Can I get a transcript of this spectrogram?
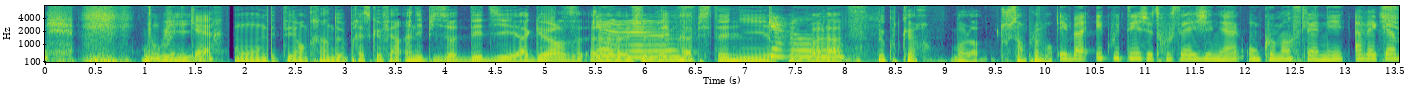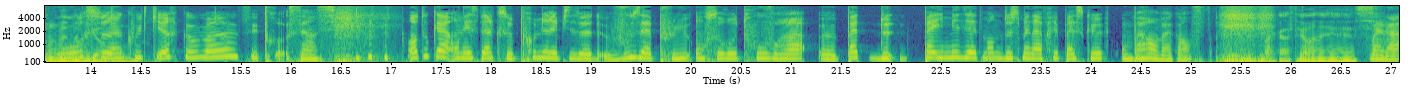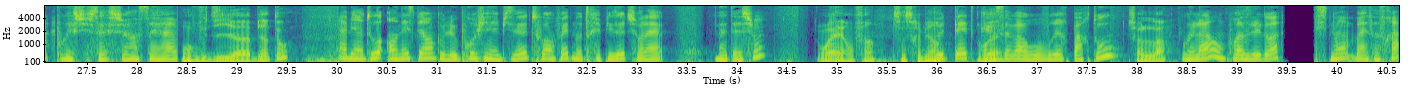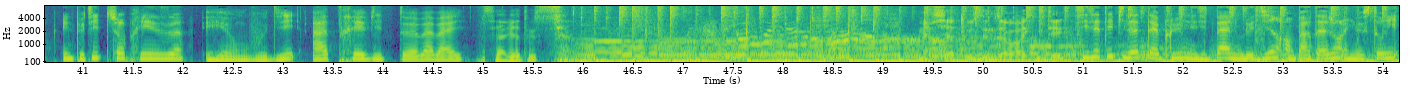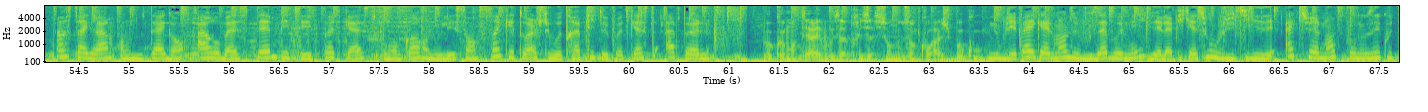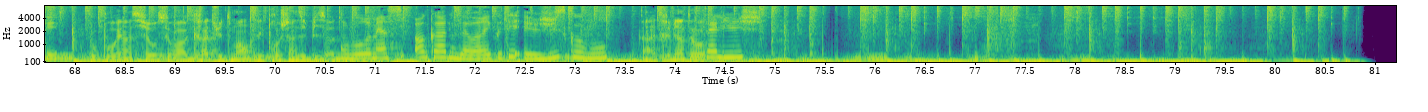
ton coup de cœur. On était en train de presque faire un épisode dédié à Girls. Euh, je vais Girls. m'abstenir. Girls. Voilà, le coup de cœur. Voilà, tout simplement. Eh ben, écoutez, je trouve ça génial. On commence l'année avec Sur amour, sur un coup de cœur commun. C'est trop, c'est ainsi. en tout cas, on espère que ce premier épisode vous a plu. On se retrouvera euh, pas, de, pas immédiatement deux semaines après parce que on part en vacances. Macafernes. Voilà. Vous pourrez suivre ça sur Instagram. On vous dit à bientôt. À bientôt, en espérant que le prochain épisode soit en fait notre épisode sur la natation. Ouais, enfin, ça serait bien. Peut-être que Ouais. ça va rouvrir partout. Inch'Allah. Voilà, on croise les doigts. Sinon, bah, ça sera une petite surprise. Et on vous dit à très vite. Bye bye. Salut à tous. Merci à tous de nous avoir écoutés. Si cet épisode t'a plu, n'hésite pas à nous le dire en partageant une story Instagram en nous taguant PMPT podcast ou encore en nous laissant 5 étoiles sur votre appli de podcast Apple. Vos commentaires et vos appréciations nous encouragent beaucoup. N'oubliez pas également de vous abonner via l'application que vous utilisez actuellement pour nous écouter. Vous pourrez ainsi recevoir gratuitement les prochains épisodes. On vous remercie encore de nous avoir écoutés jusqu'au bout. À très bientôt. Salut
